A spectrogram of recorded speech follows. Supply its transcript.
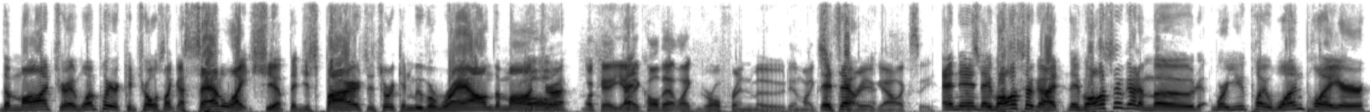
the Manta, and one player controls like a satellite ship that just fires and sort of can move around the Manta. Oh, okay, yeah, and, they call that like girlfriend mode in like Super that, Mario Galaxy. And then they've also got they've also got a mode where you play one player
